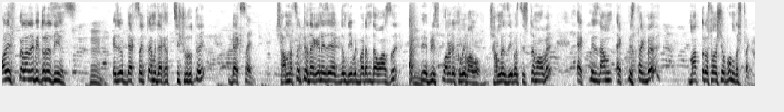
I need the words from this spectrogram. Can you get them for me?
অলিভ কালারের ভিতরে জিন্স। হুম। এই যে ব্যাক সাইডটা আমি দেখাচ্ছি শুরুতে ব্যাক সাইড সামনের সাইডটা দেখেন এই যে একদম রিপিট বাটন দেওয়া আছে। ফেব্রিক্স কোয়ালিটি খুবই ভালো। সামনে জিপার সিস্টেম হবে এক পিস দাম এক পিস থাকবে মাত্র ছয়শো পঞ্চাশ টাকা।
